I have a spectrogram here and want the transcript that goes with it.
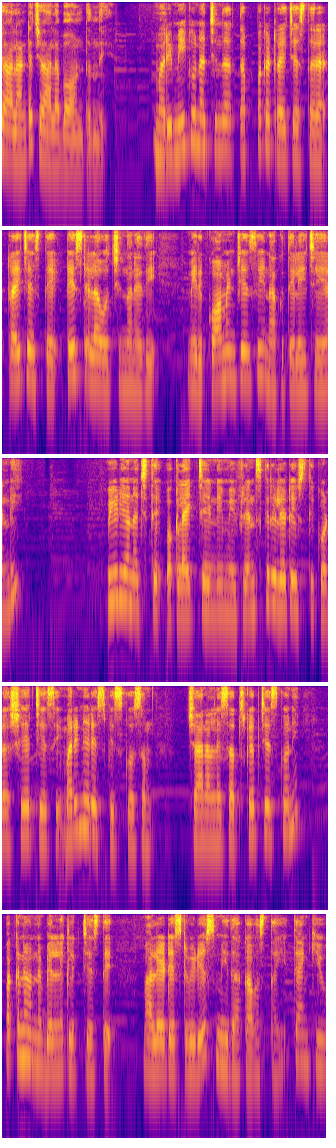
చాలా అంటే చాలా బాగుంటుంది. మరి మీకు నచ్చిందా? తప్పక ట్రై చేస్తారా? ట్రై చేస్తే టేస్ట్ ఎలా వచ్చిందనేది మీరు కామెంట్ చేసి నాకు తెలియచేయండి. వీడియో నచ్చితే ఒక లైక్ చేయండి. మీ ఫ్రెండ్స్కి రిలేటివ్స్కి కూడా షేర్ చేసి మరిన్ని రెసిపీస్ కోసం ఛానల్ని సబ్స్క్రైబ్ చేసుకొని పక్కనే ఉన్న బెల్ని క్లిక్ చేస్తే మా లేటెస్ట్ వీడియోస్ మీ దాకా వస్తాయి. థ్యాంక్ యూ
